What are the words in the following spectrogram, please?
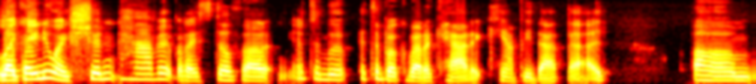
like I knew I shouldn't have it, but I still thought it's a it's a book about a cat. It can't be that bad. Um,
